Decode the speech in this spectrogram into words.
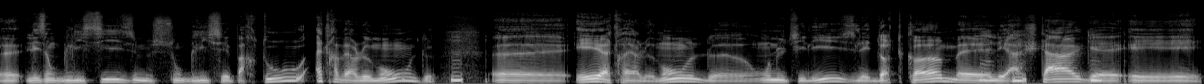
euh, les anglicismes sont glissés partout, à travers le monde. Mm. Euh, et à travers le monde, on utilise les dot-com, et mm. les hashtags, mm. et,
